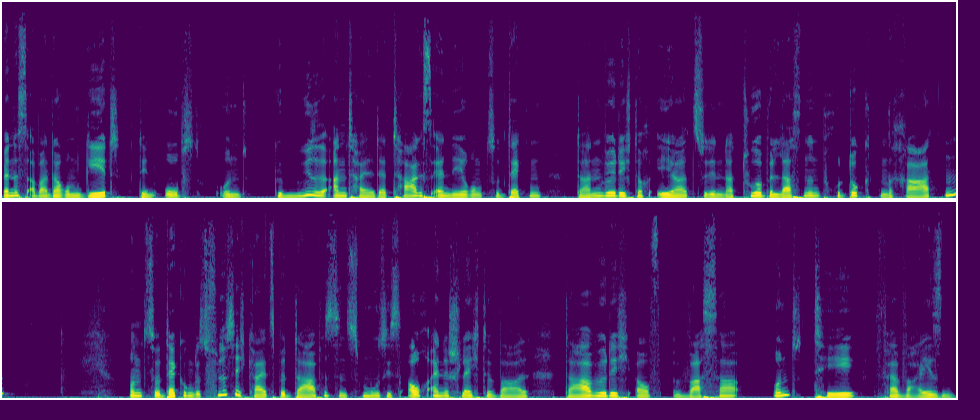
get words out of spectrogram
Wenn es aber darum geht, den Obst- und Gemüseanteil der Tagesernährung zu decken, dann würde ich doch eher zu den naturbelassenen Produkten raten. Und zur Deckung des Flüssigkeitsbedarfs sind Smoothies auch eine schlechte Wahl. Da würde ich auf Wasser und Tee verweisen.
